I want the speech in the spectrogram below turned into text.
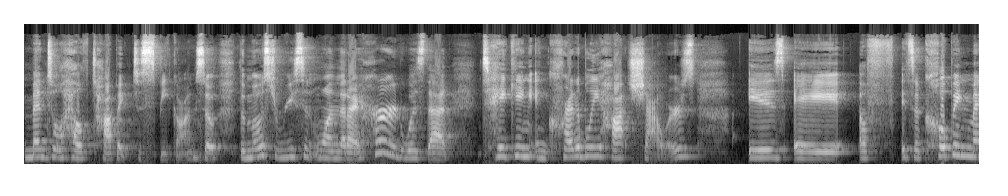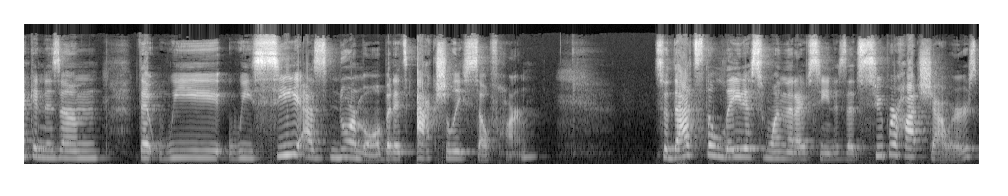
mental health topic to speak on. So the most recent one that I heard was that taking incredibly hot showers is a, a, it's a coping mechanism that we we see as normal but it's actually self-harm. So that's the latest one that I've seen is that super hot showers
